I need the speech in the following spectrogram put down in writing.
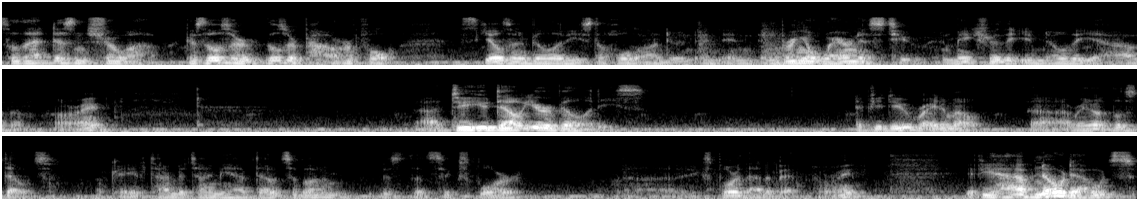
so that doesn't show up? Because those are those are powerful skills and abilities to hold on to and, and, and bring awareness to and make sure that you know that you have them. All right. Uh, do you doubt your abilities? If you do, write them out. Uh, write out those doubts. Okay. If time to time you have doubts about them, let's, explore uh, explore that a bit. All right. If you have no doubts,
